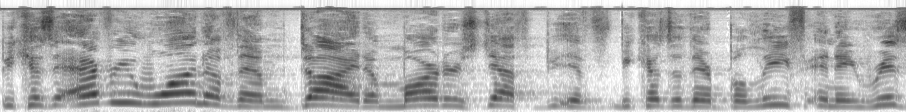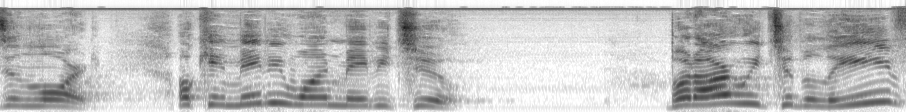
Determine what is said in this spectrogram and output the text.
Because every one of them died a martyr's death because of their belief in a risen Lord. Okay, maybe one, maybe two. But are we to believe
